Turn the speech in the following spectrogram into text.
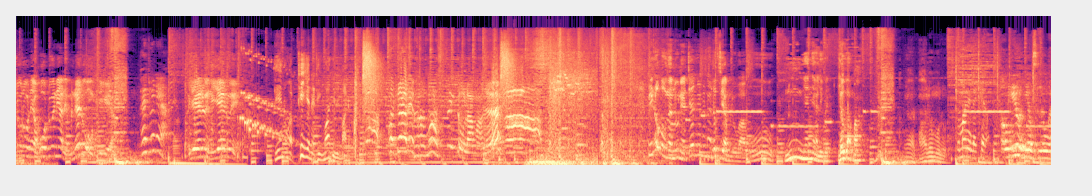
ကျိုးတို့နဲ့ဟိုတွင်းနဲ့လည်းမနဲ့တော့အောင်ဖြေးခဲ့ရဖဲတွင်းနဲ့อ่ะငရဲတွင်းငရဲတွင်းဒီတော့ကဖြေးရင်လည်းဒီမှညီမှာလေဟာဒါလည်းဘာမှစိတ်တော်လာမှာလဲအာဒီလိုပုံစံမျိုးနဲ့ကြမ်းကြမ်းနဲ့လှုပ်ရမလို့ပါဘူးနူးနူးညံ့ညံ့လေးပဲလှုပ်ရပါ ခင်ဗျာဘာလို့မလို့မမနဲ့လည်းခဲ့တော့အောင်လေးတို့ညောင်စလုံးက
